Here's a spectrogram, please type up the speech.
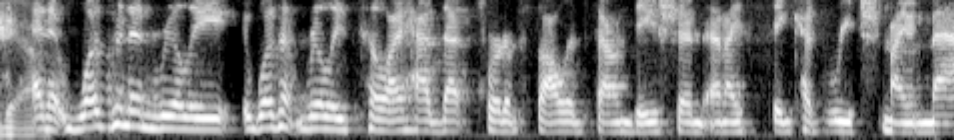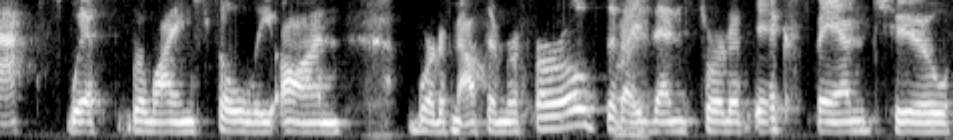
Yeah. And it wasn't in really, it wasn't really till I had that sort of solid foundation, and I think had reached my max with relying solely on word of mouth and referrals that right. I then sort of expand to,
